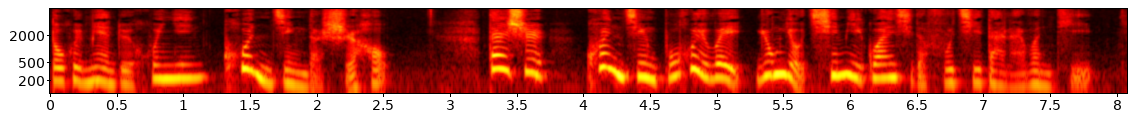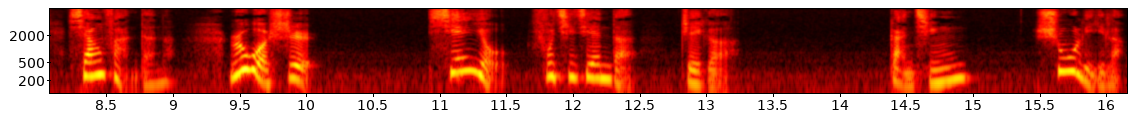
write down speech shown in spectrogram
都会面对婚姻困境的时候，但是困境不会为拥有亲密关系的夫妻带来问题。相反的呢，如果是先有夫妻间的这个感情疏离了，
